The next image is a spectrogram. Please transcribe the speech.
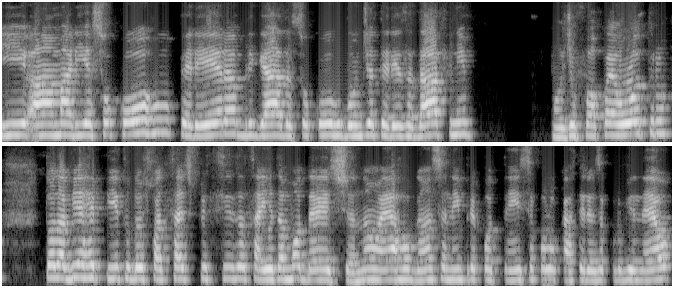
E a Maria Socorro Pereira, obrigada, Socorro. Bom dia, Tereza Daphne. Hoje o foco é outro. Todavia, repito, 247 precisa sair da modéstia. Não é arrogância nem prepotência colocar Tereza Cruvinel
